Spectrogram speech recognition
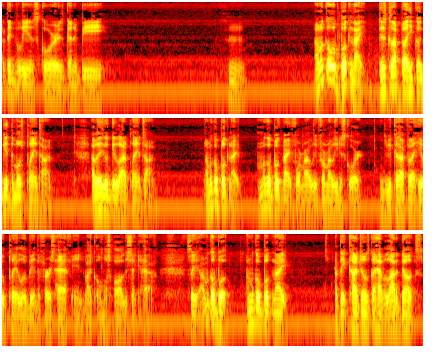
I think the leading scorer is gonna be Hmm. I'm gonna go with Bouknight just because I feel like he's gonna get the most playing time. I believe he's gonna get a lot of playing time. I'm gonna go Bouknight. I'm gonna go Bouknight for my lead for my leading scorer because I feel like he'll play a little bit in the first half and like almost all the second half. So yeah, I'm gonna go book. I'm gonna go Bouknight. I think Kai Jones gonna have a lot of dunks,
